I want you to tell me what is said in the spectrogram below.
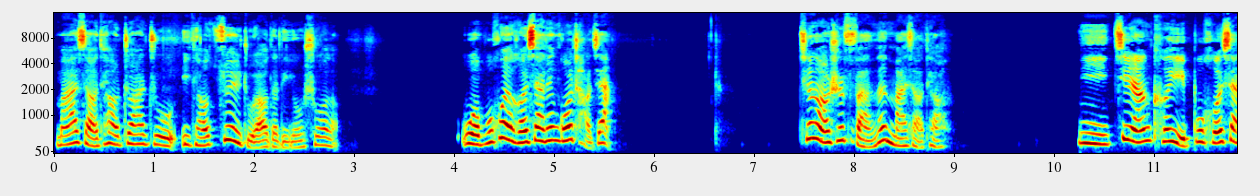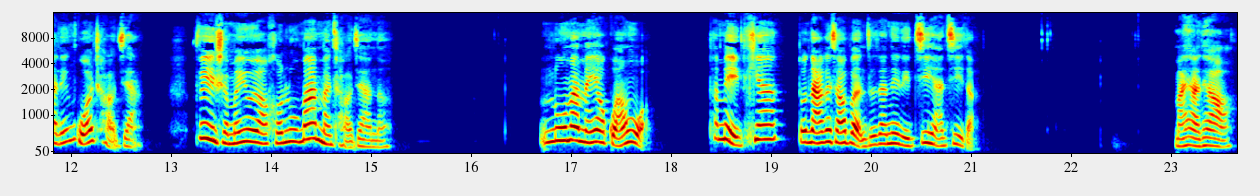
马小跳抓住一条最主要的理由说了：“我不会和夏林果吵架。”秦老师反问马小跳：“你既然可以不和夏林果吵架，为什么又要和陆曼曼吵架呢？”陆曼曼要管我，他每天都拿个小本子在那里记呀记的。马小跳：“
